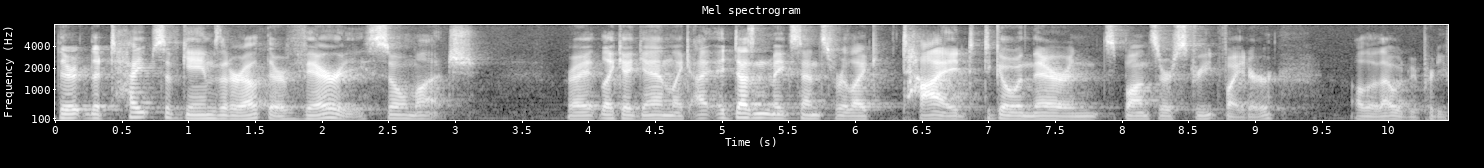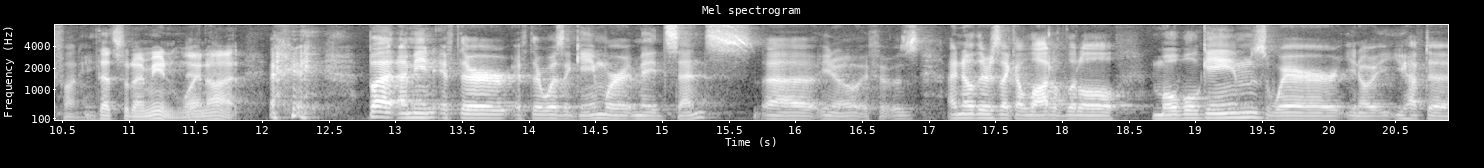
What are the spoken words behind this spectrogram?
they're, the types of games that are out there vary so much, right? Like again, like I, it doesn't make sense for like Tide to go in there and sponsor Street Fighter, although that would be pretty funny. That's what I mean. Why not? but I mean, if there if there was a game where it made sense, uh, you know, if it was, I know there's like a lot of little mobile games where you know you have to.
